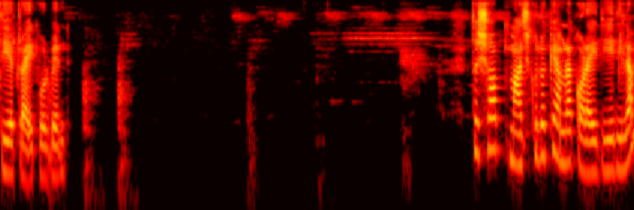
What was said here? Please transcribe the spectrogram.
দিয়ে ট্রাই করবেন। তো সব মাছগুলোকে আমরা কড়াই দিয়ে দিলাম।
